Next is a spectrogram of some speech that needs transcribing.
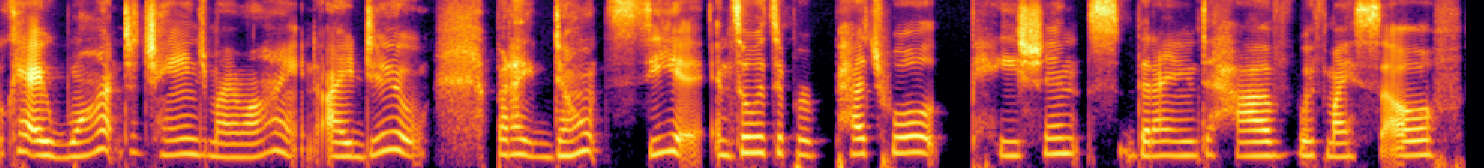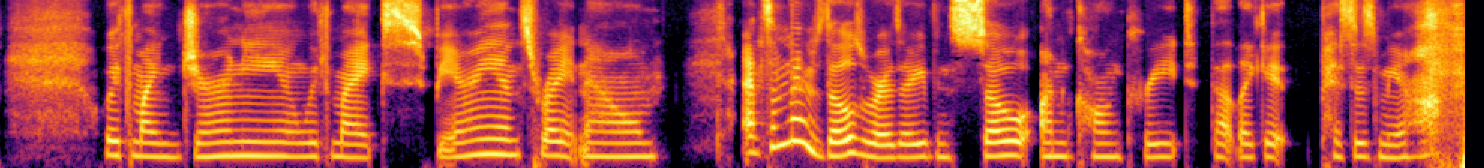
okay i want to change my mind i do but i don't see it and so it's a perpetual patience that i need to have with myself with my journey with my experience right now and sometimes those words are even so unconcrete that like it pisses me off.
